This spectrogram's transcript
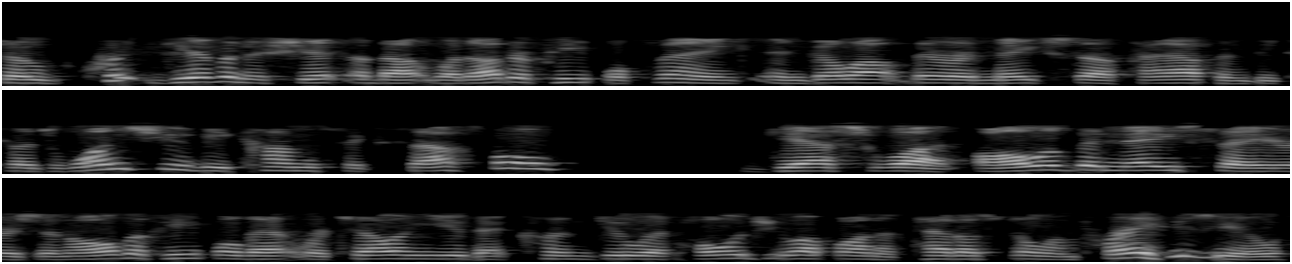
So quit giving a shit about what other people think and go out there and make stuff happen because once you become successful, guess what? All of the naysayers and all the people that were telling you that couldn't do it hold you up on a pedestal and praise you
